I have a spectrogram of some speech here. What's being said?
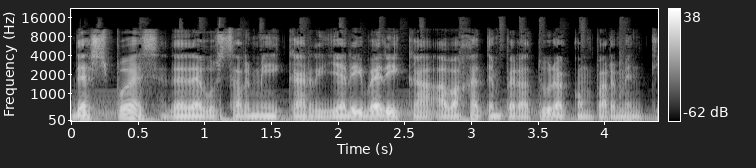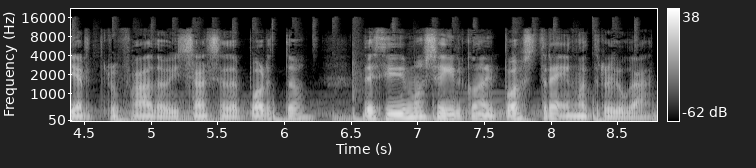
Después de degustar mi carrillera ibérica a baja temperatura con parmentier trufado y salsa de porto, decidimos seguir con el postre en otro lugar,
